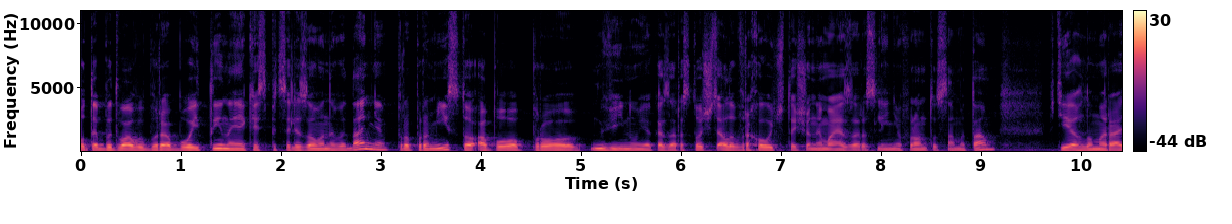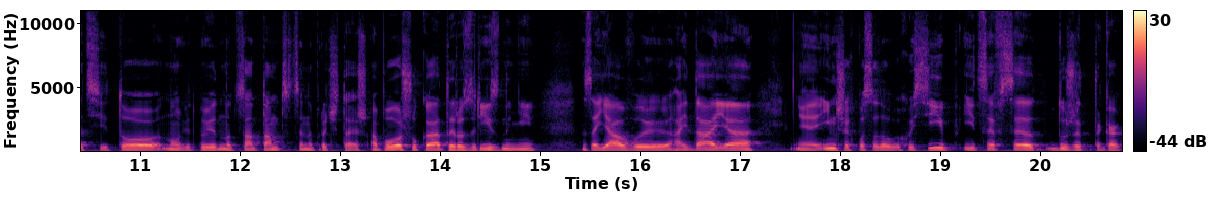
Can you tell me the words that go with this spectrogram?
у тебе два вибори: або йти на якесь спеціалізоване видання про, про місто, або про війну, яка зараз точиться, але враховуючи те, що немає зараз лінії фронту саме там, в тій агломерації, то ну, відповідно там ти це не прочитаєш. Або шукати розрізнені заяви Гайдая, е, інших посадових осіб, і це все дуже така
